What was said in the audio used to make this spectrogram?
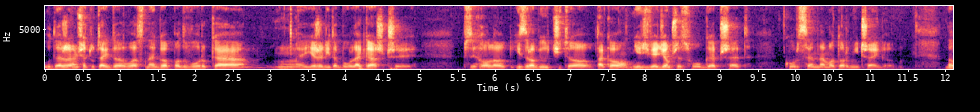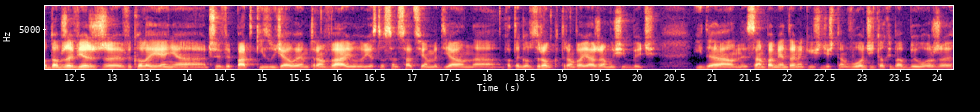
uderzałem się tutaj do własnego podwórka, mm, jeżeli to był lekarz czy psycholog i zrobił Ci to taką niedźwiedzią przysługę przed kursem na motorniczego. No dobrze wiesz, że wykolejenia czy wypadki z udziałem tramwaju jest to sensacja medialna, dlatego wzrok tramwajarza musi być idealny. Sam pamiętam jakieś gdzieś tam w Łodzi to chyba było, że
